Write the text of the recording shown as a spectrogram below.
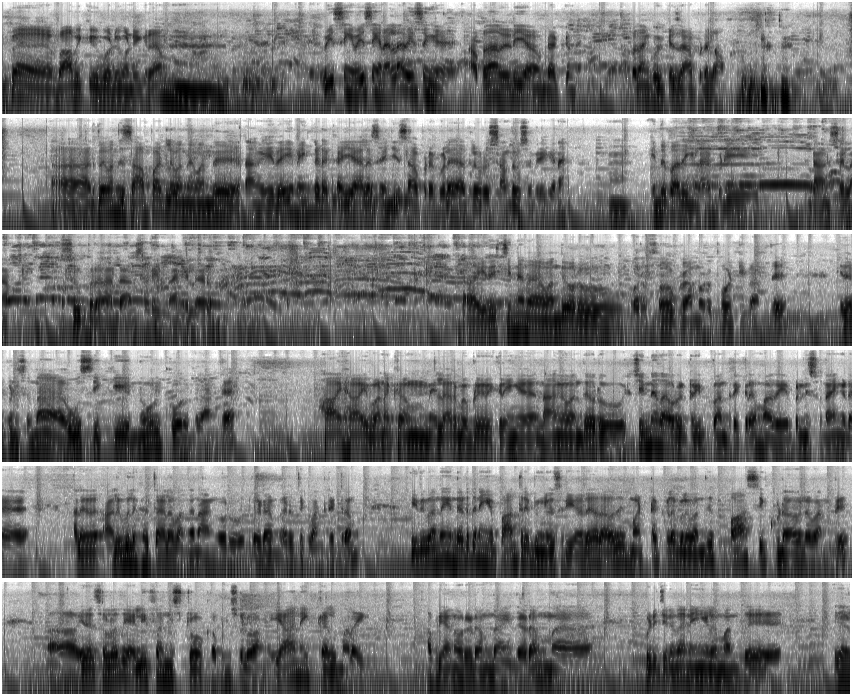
இப்போ பாபிக்கு போட்டு கொண்டிருக்கிறேன் வீசுங்க வீசுங்க நல்லா வீசுங்க. அப்போ தான் ரெடி ஆகும் டக்குன்னு. அப்போ தான் குயிக்காக சாப்பிடலாம். அடுத்து வந்து சாப்பாட்டில் வந்து வந்து நாங்கள் இதையும் எங்கட கையால் செஞ்சு சாப்பிடக்குள்ள அதில் ஒரு சந்தோஷம் இருக்கிறேன் இந்த பார்த்தீங்களா இப்படி டான்ஸ் எல்லாம்? சூப்பராக டான்ஸ் ஆடிருந்தாங்க எல்லோரும். இது சின்னதாக வந்து ஒரு ஒரு ப்ரோக்ராம் ஒரு போட்டி வந்து. இது எப்படின்னு சொன்னால் ஊசிக்கு நூல் கோருக்குறாங்க ஹாய் ஹாய் வணக்கம். எல்லாரும் எப்படி இருக்கிறீங்க? நாங்கள் வந்து ஒரு சின்னதாக ஒரு ட்ரிப் வந்திருக்கிறோம். அது எப்படின்னு சொன்னால் எங்களோட அலுவ அலுவலகத்தால் வந்து நாங்கள் ஒரு இடம் இடத்துக்கு வந்திருக்கிறோம். இது வந்து இந்த இடத்த நீங்கள் பார்த்துருப்பீங்களோ சரியாது அதாவது மட்டக்களவில் வந்து பாசிக்குடாவில் வந்து இதை சொல்கிறது எலிஃபண்ட் ஸ்ட்ரோக் அப்படின்னு சொல்லுவாங்க. யானைக்கல் மலை அப்படியான ஒரு இடம் தான் இந்த இடம். பிடிச்சிருந்தா நீங்களும் வந்து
